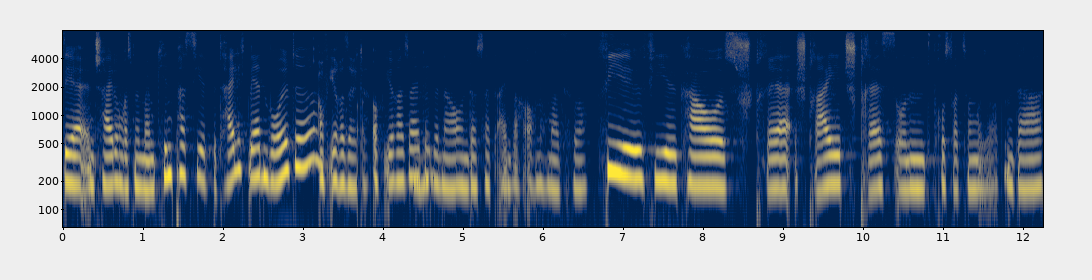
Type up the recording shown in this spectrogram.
der Entscheidung, was mit meinem Kind passiert, beteiligt werden wollte. Auf ihrer Seite. Auf ihrer Seite, mhm. genau. Und das hat einfach auch nochmal für viel, viel Chaos, Stre Streit, Stress und Frustration gesorgt. Und da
